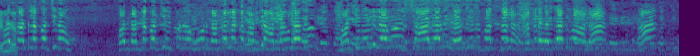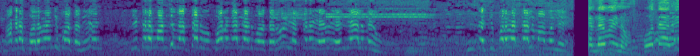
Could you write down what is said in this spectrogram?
గంటలకు? గంటలకు వచ్చినాం పది గంటలకు వచ్చి ఇప్పుడు మూడు గంటలకు మంచి అన్నం లేదు. మంచి నీళ్ళు పోయినాం పోతే అది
